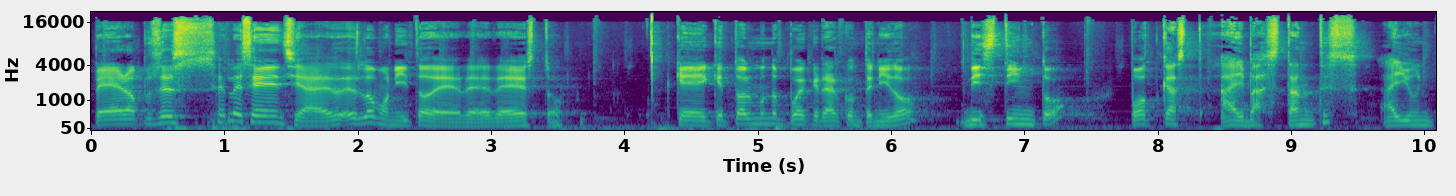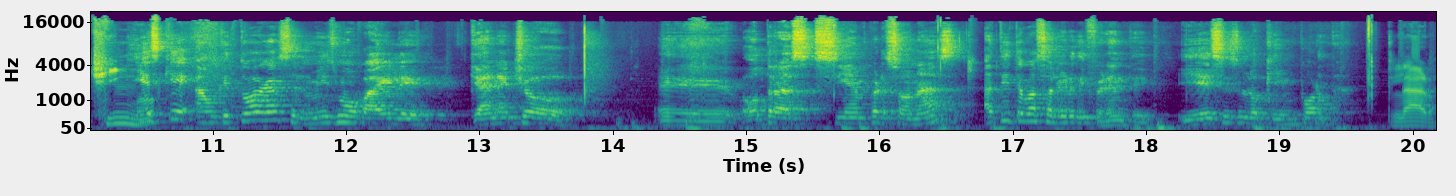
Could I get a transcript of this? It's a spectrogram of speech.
Pero pues es, es la esencia, es, es lo bonito de, de- de esto. Que, que todo el mundo puede crear contenido distinto. Podcast hay bastantes, hay un chingo. Y es que aunque tú hagas el mismo baile que han hecho eh, otras 100 personas, a ti te va a salir diferente. Y eso es lo que importa. Claro,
